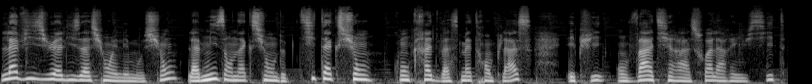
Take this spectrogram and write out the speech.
la visualisation et l'émotion, la mise en action de petites actions concrètes va se mettre en place. Et puis, on va attirer à soi la réussite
